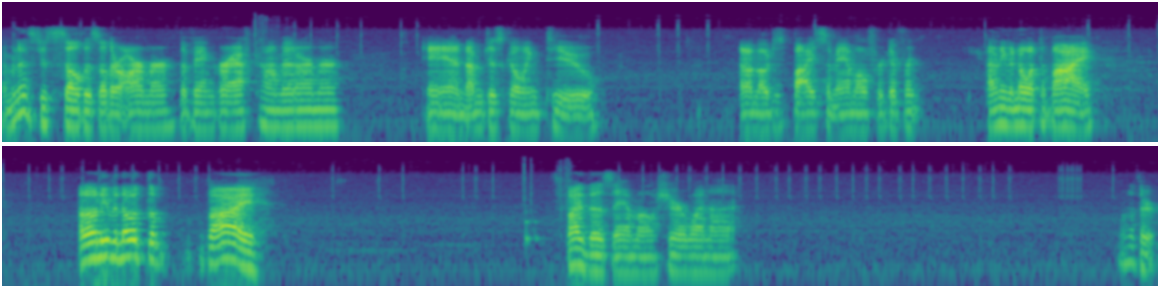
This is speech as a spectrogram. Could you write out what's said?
I'm gonna just sell this other armor, the Van Graff combat armor, and I'm just going to, I don't know, just buy some ammo for different, I don't even know what to buy. I don't even know what to buy buy this ammo, sure, why not? What other...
